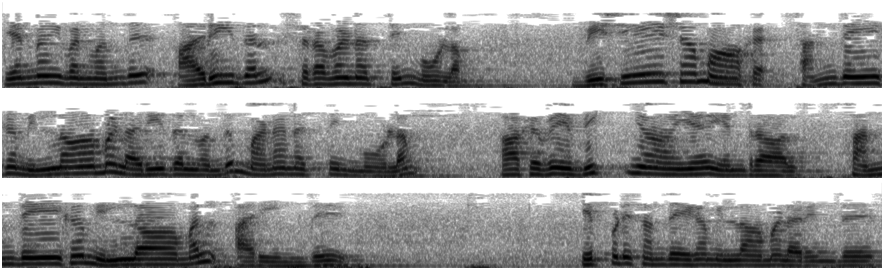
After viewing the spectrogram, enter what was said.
என்ன இவன் வந்து அறிதல் சிரவணத்தின் மூலம். விசேஷமாக சந்தேகம் இல்லாமல் அறிதல் வந்து மனநத்தின் மூலம். ஆகவே விக்ஞாய என்றால் சந்தேகம் இல்லாமல் அறிந்து. எப்படி சந்தேகம் இல்லாமல் அறிந்து?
